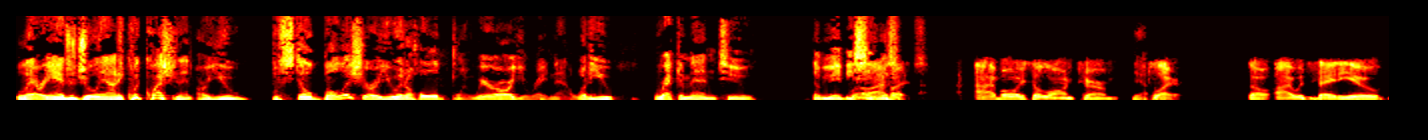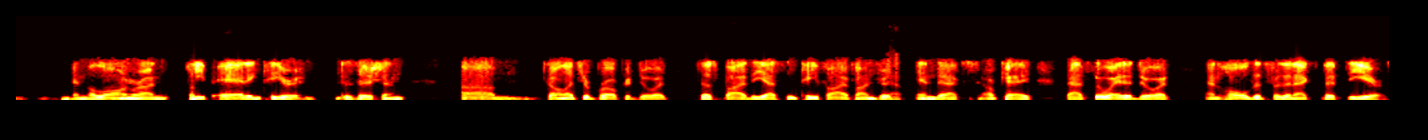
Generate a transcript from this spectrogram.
Larry, Andrew Giuliani, quick question then. Are you still bullish or are you at a hold point? Where are you right now? What do you recommend to WABC well, I'm listeners? A, I'm always a long term yeah. player. So I would say to you, in the long run, keep adding to your position. Um, don't let your broker do it. Just buy the S and P 500 yep. index. Okay, that's the way to do it, and hold it for the next 50 years.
